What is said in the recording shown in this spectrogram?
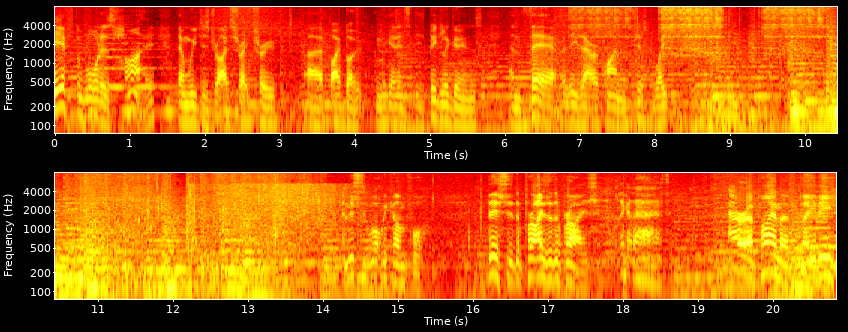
If the water's high, then we just drive straight through uh, by boat and we get into these big lagoons and there are these arapaimas just waiting. And this is what we come for. This is the prize of the prize. Look at that. Arapaima, baby.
